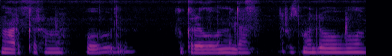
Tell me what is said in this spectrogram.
маркерами, о, акриловими, да, розмальовувала.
